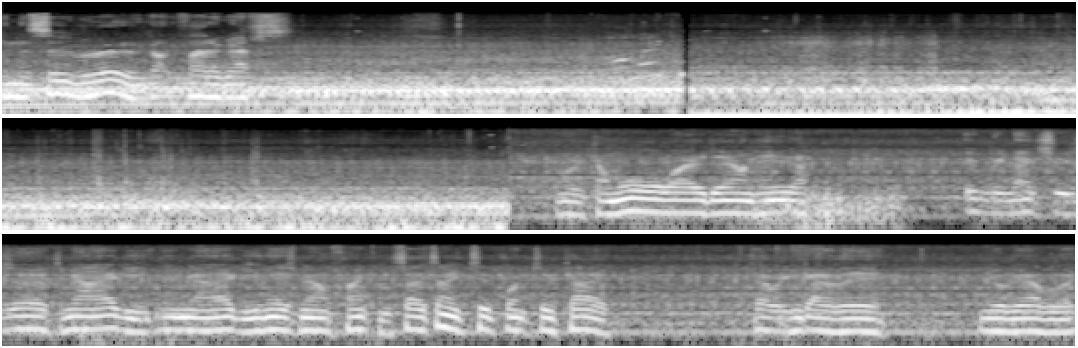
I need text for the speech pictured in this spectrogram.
in the Subaru, got photographs. oh my god. And we come all the way down here, Bimberi Nature Reserve to Mount Aggie, near Mount Aggie, and there's Mount Franklin. So it's only 2.2k. So we can go there and you'll be able to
